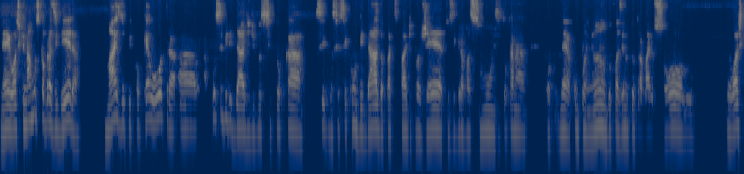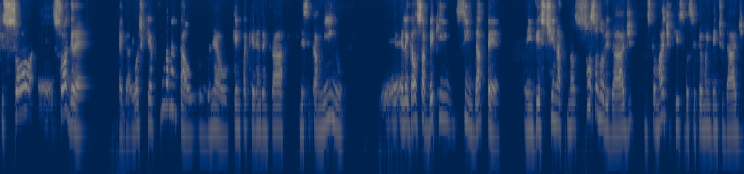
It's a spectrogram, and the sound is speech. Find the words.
né? Eu acho que na música brasileira mais do que qualquer outra a, a possibilidade de você tocar você ser convidado a participar de projetos e gravações, e tocar na, né, acompanhando, fazendo o teu trabalho solo, eu acho que só só agrega. Eu acho que é fundamental, Daniel, quem está querendo entrar nesse caminho, é, é legal saber que sim, dá pé, investir na, na sua sonoridade, isso que é o mais difícil, você ter uma identidade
